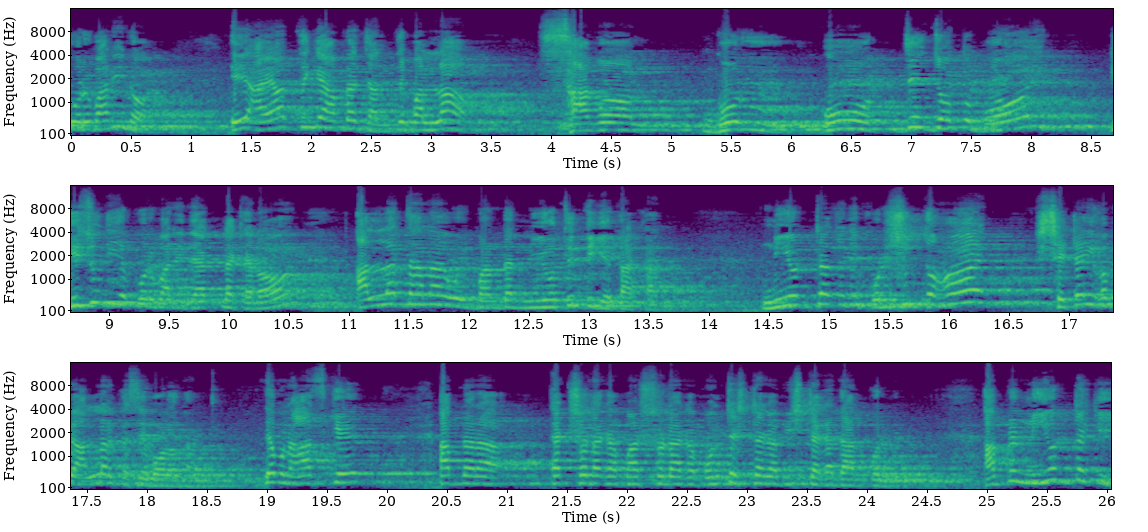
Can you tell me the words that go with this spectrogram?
কোরবানি নয়, এই আয়াত থেকে আমরা জানতে পারলাম, ছাগল, গরু, ওট, যে যত বড়ই কিছু দিয়ে কোরবানি দেখ না কেন, আল্লাহ তালা ওই বান্দার নিয়তের দিকে তাকান। নিয়তটা যদি পরিশুদ্ধ হয়, সেটাই হবে আল্লাহর কাছে বড় দান। যেমন আজকে আপনারা একশো টাকা, পাঁচশো টাকা, পঞ্চাশ টাকা, বিশ টাকা দান করবেন। আপনার নিয়তটা কি?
